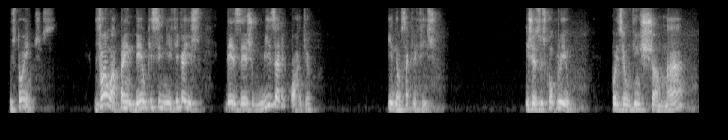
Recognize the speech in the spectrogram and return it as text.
os doentes. Vão aprender o que significa isso. Desejo misericórdia e não sacrifício. E Jesus concluiu: Pois eu vim chamar,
